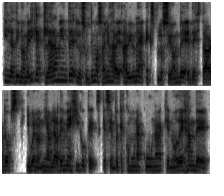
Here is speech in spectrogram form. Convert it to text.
En Latinoamérica, claramente, los últimos años ha, habido una explosión de, startups. Y bueno, ni hablar de México, que, que, siento que es como una cuna, que no dejan de,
